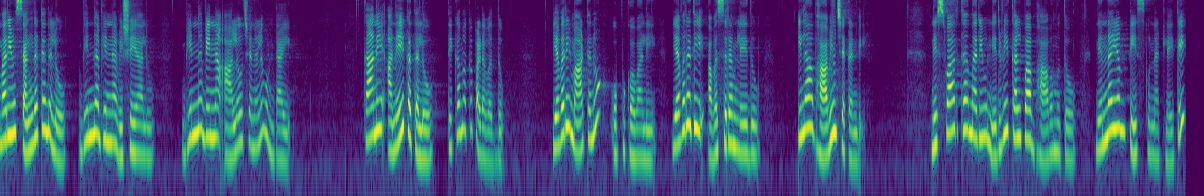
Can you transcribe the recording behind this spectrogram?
మరియు సంఘటనలో భిన్న భిన్న విషయాలు భిన్న భిన్న ఆలోచనలు ఉంటాయి. కానీ అనేకతలో తికమక పడవద్దు. ఎవరి మాటను ఒప్పుకోవాలి ఎవరిది అవసరం లేదు ఇలా భావించకండి. నిస్వార్థ మరియు నిర్వికల్ప భావముతో నిర్ణయం తీసుకున్నట్లయితే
